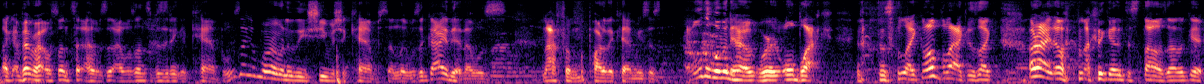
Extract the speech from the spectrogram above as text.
Like I remember I was once I was I was once visiting a camp. It was like more one of these sheevish camps, and there was a guy there that was not from part of the camp. He says all the women here were all black. it's like all black. It's like all right, I'm not going to get into styles. I don't care.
